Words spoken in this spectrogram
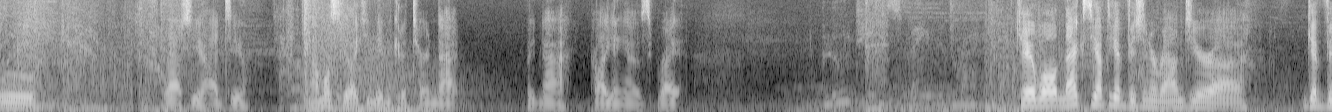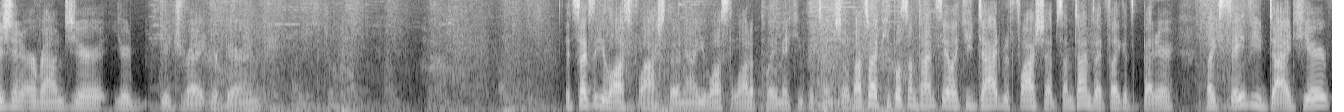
Ooh. Yeah, actually you had to. I almost feel like you maybe could have turned that. But nah, probably getting out was right. Okay, well next you have to get vision around your uh get vision around your your your drag your baron. It sucks that you lost flash though now. You lost a lot of playmaking potential. That's why people sometimes say like you died with flash up. Sometimes I feel like it's better. Like say if you died here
